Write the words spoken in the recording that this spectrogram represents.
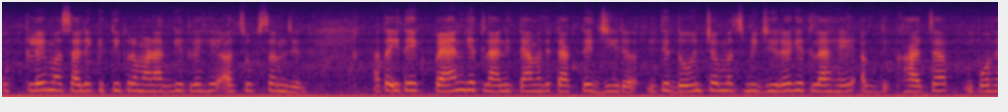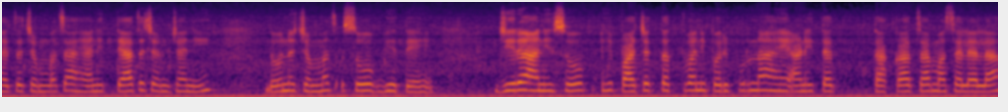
कुठले मसाले किती प्रमाणात घेतले हे अचूक समजेल. आता इथे एक पॅन घेतला आणि त्यामध्ये टाकते जिरं. इथे दोन चम्मच मी जिरं घेतलं आहे. अगदी खायचा पोह्याचा चम्मच आहे आणि त्याच चमच्याने दोन चम्मच सोप घेते आहे. जिरं आणि सोप हे पाचक तत्वाने परिपूर्ण आहे आणि त्या ताकाचा मसाल्याला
